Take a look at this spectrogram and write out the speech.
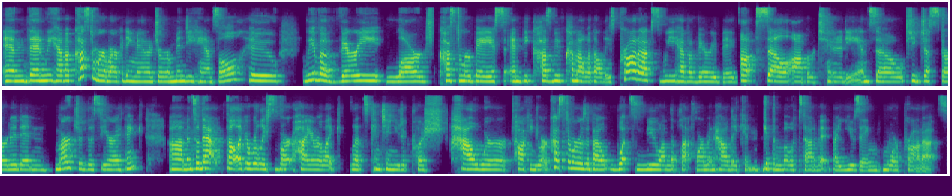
And then we have a customer marketing manager, Mindy Hansel, who we have a very large customer base. And because we've come out with all these products, we have a very big upsell opportunity. And so she just started in March of this year, I think. Um, and so that felt like a really smart hire. Like, let's continue to push how we're talking to our customers about what's new on the platform and how they can get the most out of it by using more products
